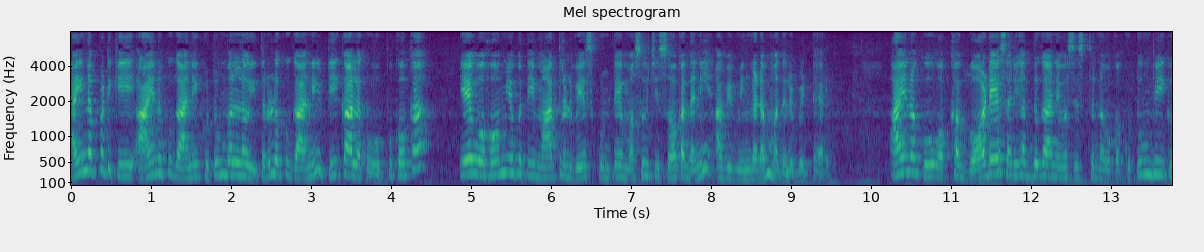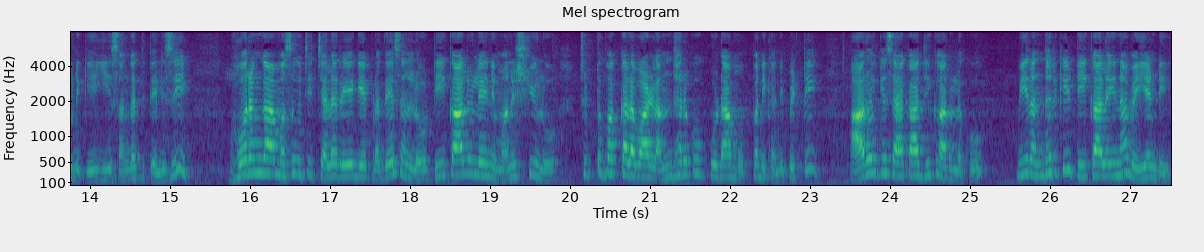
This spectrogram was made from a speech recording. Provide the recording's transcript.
అయినప్పటికీ ఆయనకు కానీ కుటుంబంలో ఇతరులకు కానీ టీకాలకు ఒప్పుకోక ఏవో హోమియోపతి మాత్రలు వేసుకుంటే మసూచి సోకదని అవి మింగడం మొదలుపెట్టారు. ఆయనకు ఒక్క గోడే సరిహద్దుగా నివసిస్తున్న ఒక కుటుంబీకునికి ఈ సంగతి తెలిసి ఘోరంగా మసూచి చెలరేగే ప్రదేశంలో టీకాలు లేని మనుష్యులు చుట్టుపక్కల వాళ్ళందరికీ కూడా ముప్పని కనిపెట్టి ఆరోగ్య శాఖాధికారులకు మీరందరికీ టీకాలైనా వేయండి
